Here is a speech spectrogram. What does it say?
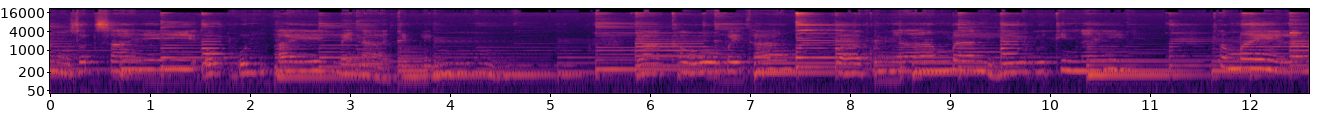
างสดใส อบอุ่นไอไม่น่าจิ้มลิ้มอยากเข้าไปถามว่าคุณงามบ้านอยู่ที่ไหนทำไมลัง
